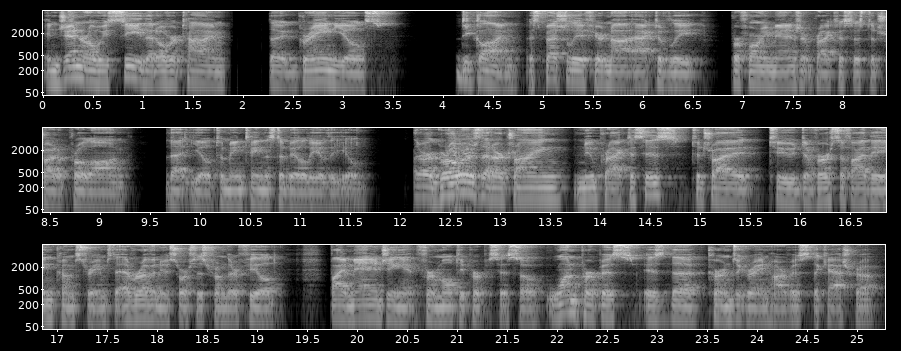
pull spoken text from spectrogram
in general, we see that over time, the grain yields decline, especially if you're not actively performing management practices to try to prolong that yield, to maintain the stability of the yield. There are growers that are trying new practices to try to diversify the income streams, the revenue sources from their field by managing it for multi purposes. So, one purpose is the Kernza grain harvest, the cash crop,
